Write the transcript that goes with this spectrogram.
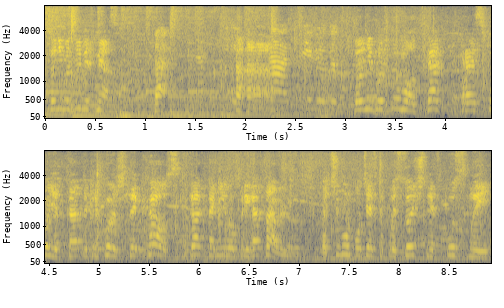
кто-нибудь любит мясо? Да. Да, все любят. Кто-нибудь думал, как происходит, когда ты приходишь в стейкхаус, как они его приготавливают? Почему он получается такой сочный, вкусный,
